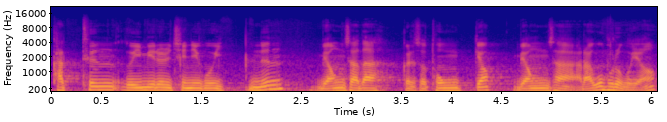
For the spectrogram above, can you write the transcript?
같은 의미를 지니고 있는 명사다. 그래서 동격 명사라고 부르고요.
